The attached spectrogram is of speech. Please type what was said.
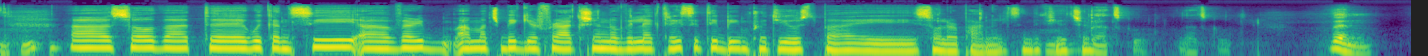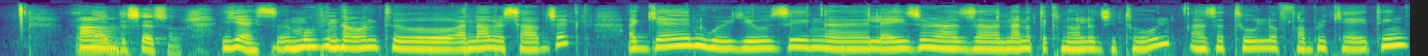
mm-hmm. so that we can see a very a much bigger fraction of electricity being produced by solar panels in the future. That's good. That's good. Then about uh, the sensors. Yes, moving on to another subject. Again, we're using uh, laser as a nanotechnology tool, as a tool of fabricating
